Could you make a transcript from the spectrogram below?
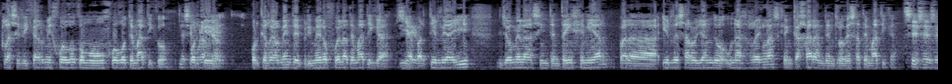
clasificar mi juego como un juego temático, porque porque realmente primero fue la temática y a partir de ahí yo me las intenté ingeniar para ir desarrollando unas reglas que encajaran dentro de esa temática. Sí, sí, sí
